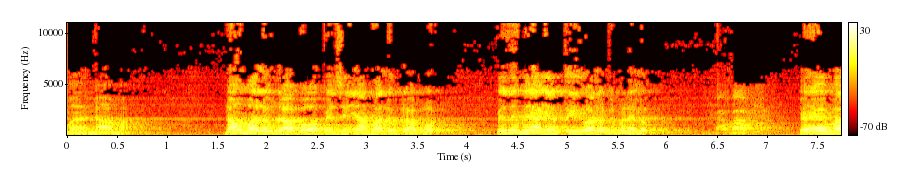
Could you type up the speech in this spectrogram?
မှန်ထားမှာနောက်မှလောက်တာပေါ့ပင်စင်ရမှလောက်တာပေါ့ပင်စင်မရခင်သေသွားတော့ဒီပတ်နဲ့လို့မှန်ပါဗျာကဲမှ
